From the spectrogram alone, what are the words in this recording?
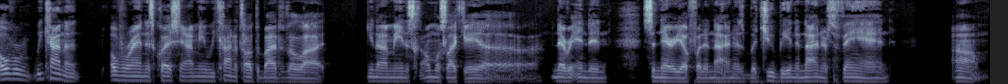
over we kind of overran this question. I mean, we kind of talked about it a lot. You know, I mean, it's almost like a uh, never-ending scenario for the Niners. But you being a Niners fan, um,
